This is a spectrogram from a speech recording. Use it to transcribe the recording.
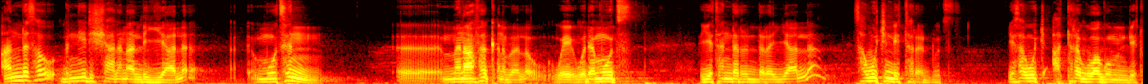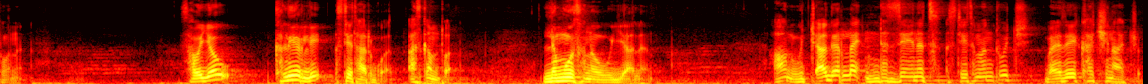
አንድ ሰው ብንሄድ ይሻለናል እያለ ሞትን መናፈቅን በለው ወይ ወደ ሞት እየተንደረደረ እያለ ሰዎች እንዴት ተረዱት? የሰዎች አተረጓጎም እንዴት ሆነ? ሰውየው clearly state አድርጓል፣ አስቀምጧል። ልሞት ነው እያለ ነው። አሁን ውጭ ሀገር ላይ እንደዚህ አይነት statement ኦች by the way catchy ናቸው።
